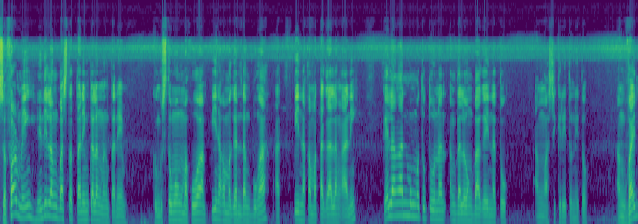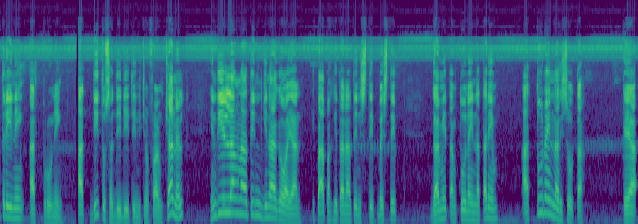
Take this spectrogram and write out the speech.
Sa farming, hindi lang basta tanim ka lang ng tanim. Kung gusto mong makuha ang pinakamagandang bunga at pinakamatagalang ani, kailangan mong matutunan ang dalawang bagay na to, ang mga sikreto nito. Ang vine training at pruning. At dito sa DDT Nature Farm Channel, hindi lang natin ginagawa yan. Ipapakita natin step by step gamit ang tunay na tanim at tunay na resulta. Kaya,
